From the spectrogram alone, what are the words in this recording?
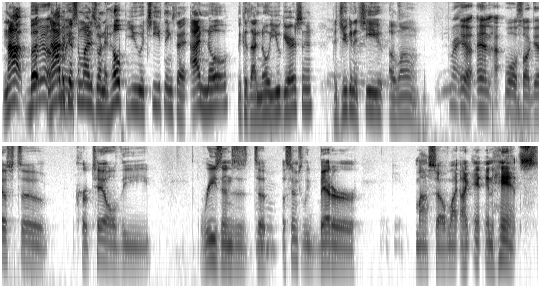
Not but Well, yeah, not I because mean- somebody's going to help you achieve things that I know because I know you, Garrison, that you can achieve alone. Right. Yeah, and uh, well, so I guess to curtail the reasons is to Mm-hmm. essentially better myself, like like en- enhance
